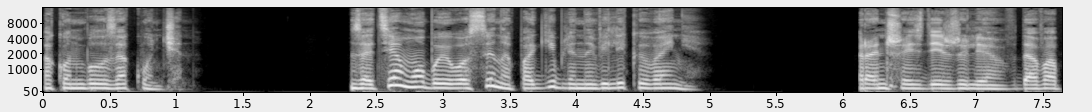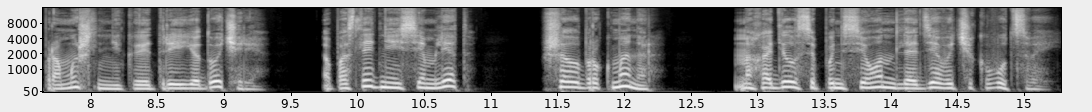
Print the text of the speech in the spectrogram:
как он был закончен. Затем оба его сына погибли на Великой войне. Раньше здесь жили вдова промышленника и три ее дочери, а последние семь лет в Шелбрук Мэннер находился пансион для девочек Вудсвей.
